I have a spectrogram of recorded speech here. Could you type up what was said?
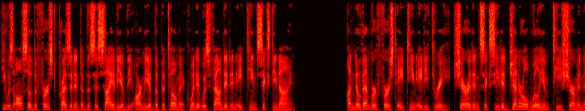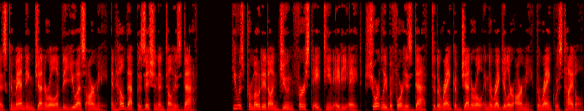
He was also the first president of the Society of the Army of the Potomac when it was founded in 1869. On November 1, 1883, Sheridan succeeded General William T. Sherman as commanding general of the U.S. Army, and held that position until his death. He was promoted on June 1, 1888, shortly before his death, to the rank of general in the regular army the rank was titled,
